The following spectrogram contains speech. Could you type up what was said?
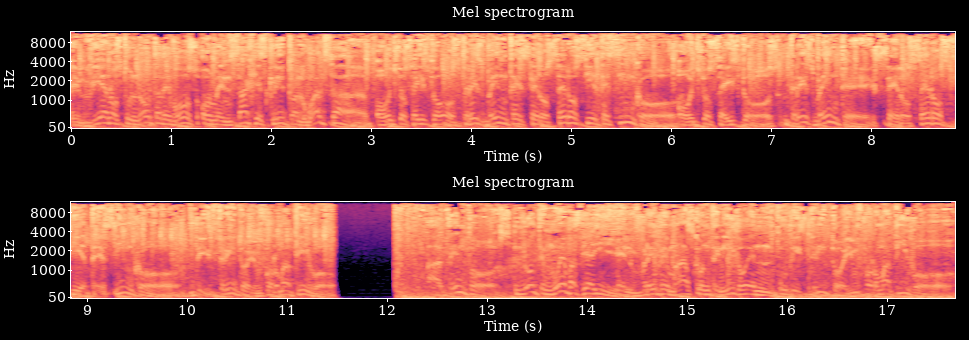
envíanos tu nota de voz o mensaje escrito al WhatsApp 862-320-0075. 862-320-0075. Distrito Informativo. Atentos, no te muevas de ahí. El breve más contenido en tu Distrito Informativo.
